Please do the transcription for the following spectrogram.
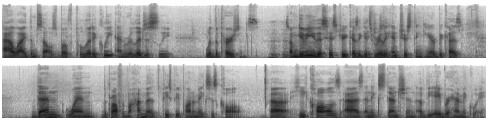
allied themselves both politically and religiously with the Persians. Mhm. So I'm giving you this history because it gets really Interesting. interesting here because then when the Prophet Muhammad, peace be upon him, makes his call, uh, he calls as an extension of the Abrahamic way.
